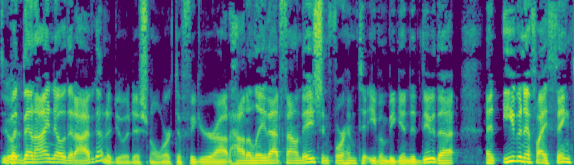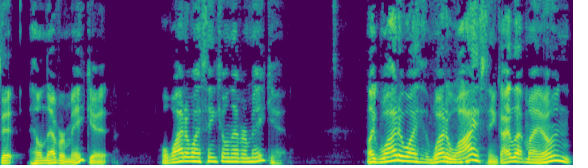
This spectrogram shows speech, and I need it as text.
Do But it. then I know that I've got to do additional work to figure out how to lay that foundation for him to even begin to do that. And even if I think that he'll never make it, well, why do I think he'll never make it? Like, why do I, why do I think I let my own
